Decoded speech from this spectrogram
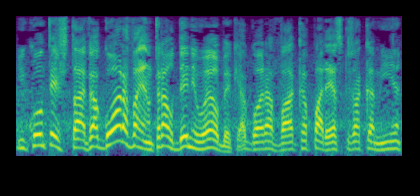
incontestável. Agora vai entrar o Daniel Welbeck. Agora a vaca parece que já caminha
